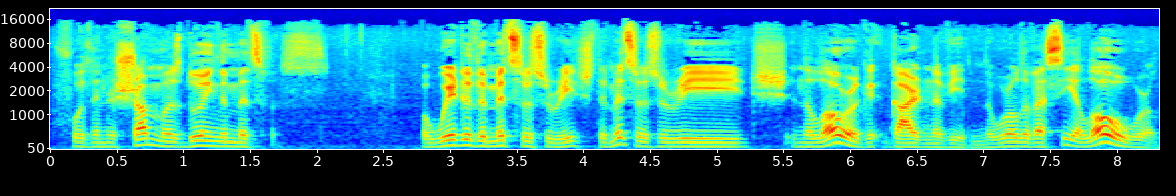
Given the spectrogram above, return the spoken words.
for the neshamas doing the mitzvahs. But where do the mitzvahs reach? The mitzvahs reach in the lower Garden of Eden, the world of Asiya, lower world.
